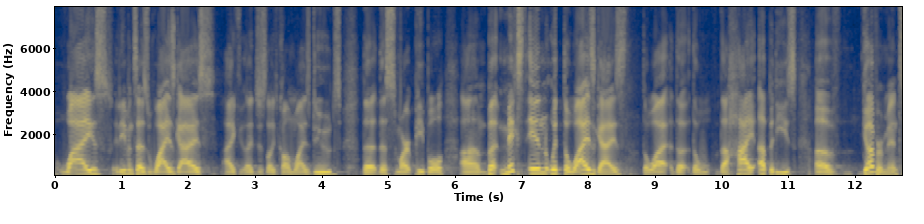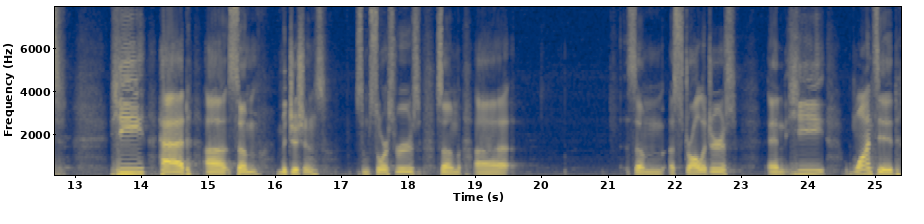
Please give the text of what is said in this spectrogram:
wise, it even says wise guys. I, I, just like to call them wise dudes, the, the smart people. Um, but mixed in with the wise guys, the, the, the, the high uppities of government, he had uh, some magicians, some sorcerers, some, uh, some astrologers, and he wanted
